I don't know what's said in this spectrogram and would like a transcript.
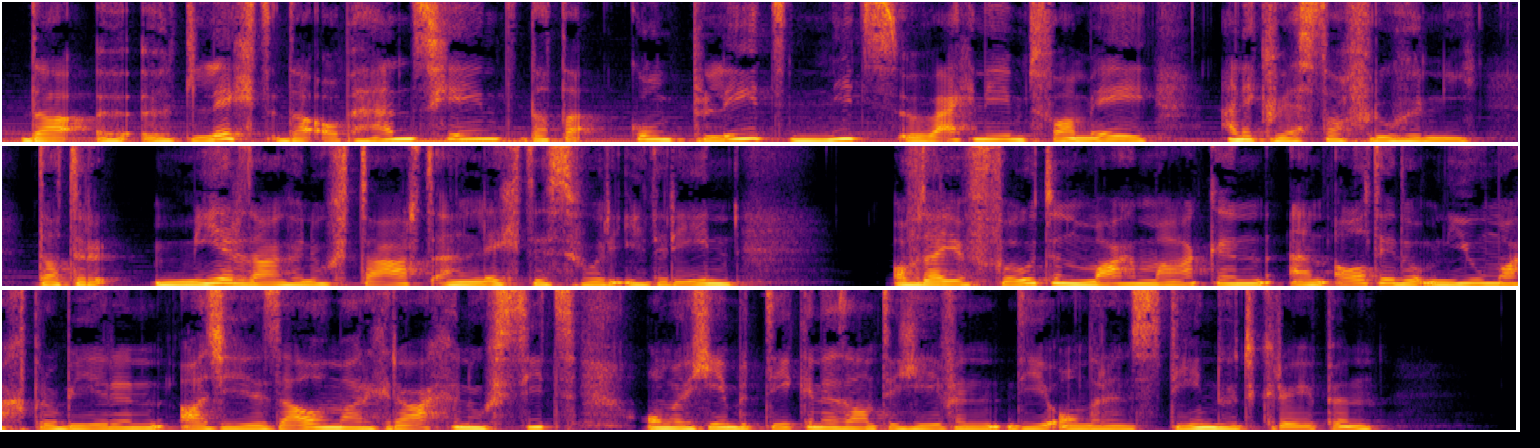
dat eh, het licht dat op hen schijnt, dat dat compleet niets wegneemt van mij. En ik wist dat vroeger niet. Dat er meer dan genoeg taart en licht is voor iedereen. Of dat je fouten mag maken en altijd opnieuw mag proberen als je jezelf maar graag genoeg ziet om er geen betekenis aan te geven die je onder een steen doet kruipen.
